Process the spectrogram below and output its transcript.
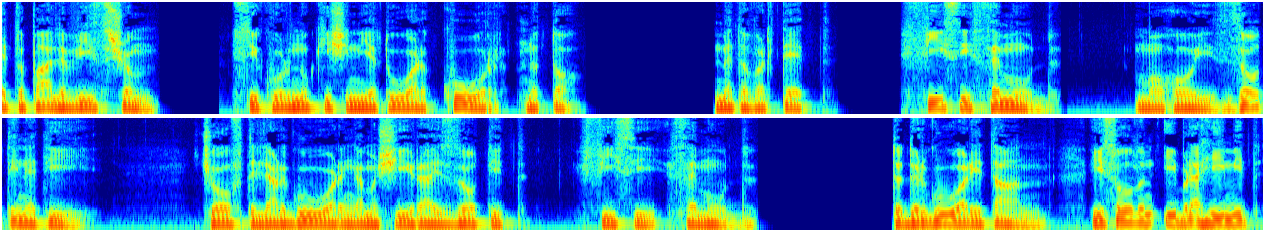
e të palëvizshëm, sikur nuk kishin jetuar kurrë në to. me të vërtetë fisi themud mohoi Zotin e tij qoftë larguar nga mëshira e Zotit fisi themud të dërguarit tanë i sollën Ibrahimit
